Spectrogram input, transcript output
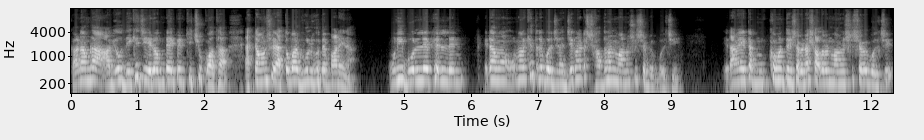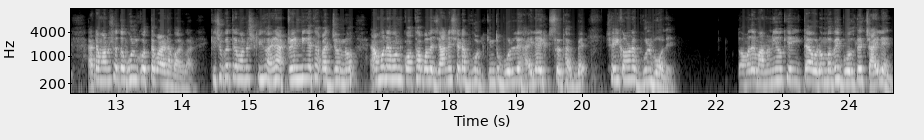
কারণ আমরা আগেও দেখেছি এরকম টাইপের কিছু কথা। একটা মানুষের এতবার ভুল হতে পারে না। উনি বললে ফেললেন। এটা ওনার ক্ষেত্রে বলছি না যে কোনো একটা সাধারণ মানুষ হিসেবে বলছি। এটা আমি একটা মুখ্যমন্ত্রী হিসেবে না, সাধারণ মানুষ হিসেবে বলছি, একটা মানুষ এত ভুল করতে পারে না বারবার। কিছু ক্ষেত্রে মানুষ কি হয় না ট্রেন্ডিংয়ে থাকার জন্য এমন এমন কথা বলে, জানে সেটা ভুল, কিন্তু বললে হাইলাইটসে থাকবে, সেই কারণে ভুল বলে। তো আমাদের মাননীয় কি এইটা ওরমভাবেই বলতে চাইলেন?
